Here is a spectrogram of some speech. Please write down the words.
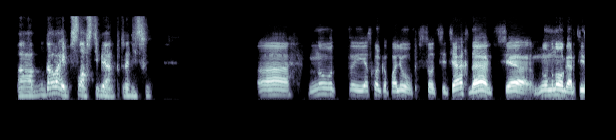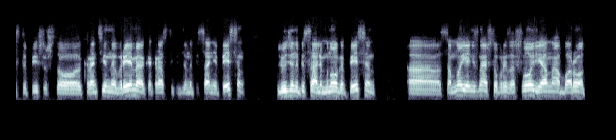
А, ну, давай, Слав, с тебя, по традиции. А, ну, вот я сколько полю в соцсетях, да, все, ну, много артистов пишут, что карантинное время как раз-таки для написания песен. Люди написали много песен. А, со мной я не знаю, что произошло, я наоборот,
